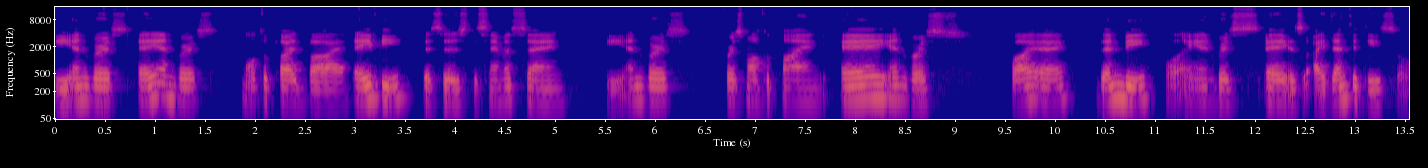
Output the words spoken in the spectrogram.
the inverse A inverse multiplied by AB, this is the same as saying the inverse first multiplying A inverse by A, then B, well A inverse A is identity, so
